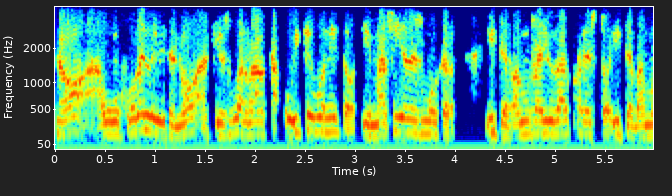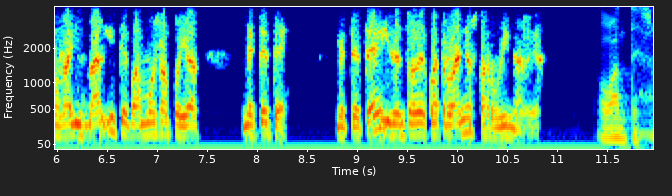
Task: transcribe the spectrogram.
no, a un joven le dice, no, aquí es guardar. Uy, qué bonito. Y más si eres mujer. Y te vamos a ayudar con esto, y te vamos a ayudar, y te vamos a apoyar. Métete, métete, y dentro de cuatro años te arruinas ya. O antes.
